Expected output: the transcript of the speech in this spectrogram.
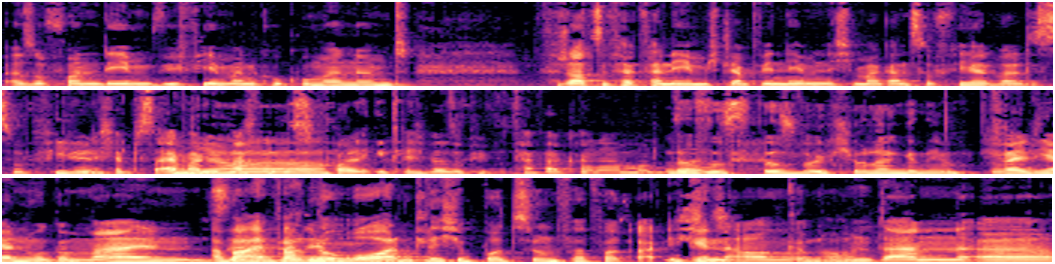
also von dem, wie viel man Kurkuma nimmt, schwarzen Pfeffer nehmen. Ich glaube, wir nehmen nicht immer ganz so viel, weil das ist so viel. Ich habe das einmal Ja. gemacht und das ist voll eklig, weil so viel Pfefferkörner im Mund Das sind. ist, das ist wirklich unangenehm. weil die ja nur gemahlen sind. Aber einfach eine ordentliche Portion Pfeffer reicht. Genau. genau. Und dann äh,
